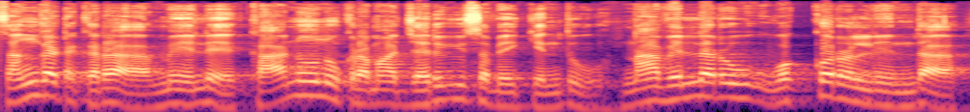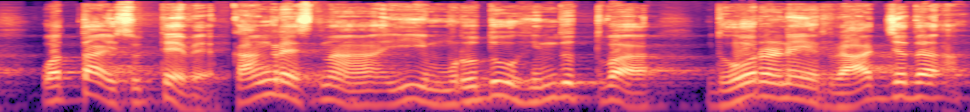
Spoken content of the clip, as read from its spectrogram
ಸಂಘಟಕರ ಮೇಲೆ ಕಾನೂನು ಕ್ರಮ ಜರುಗಿಸಬೇಕೆಂದು ನಾವೆಲ್ಲರೂ ಒಕ್ಕೊರಲಿನಿಂದ ಒತ್ತಾಯಿಸುತ್ತೇವೆ. ಕಾಂಗ್ರೆಸ್ನ ಈ ಮೃದು ಹಿಂದುತ್ವ ಧೋರಣೆ ರಾಜ್ಯದ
